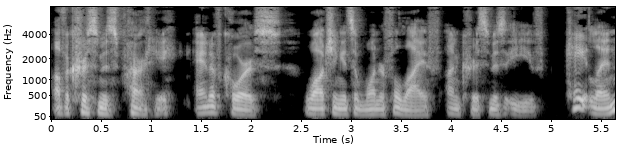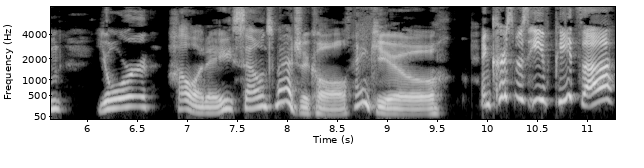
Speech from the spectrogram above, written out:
of a Christmas party. And of course, watching It's a Wonderful Life on Christmas Eve. Caitlin, your holiday sounds magical. Thank you. And Christmas Eve pizza!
